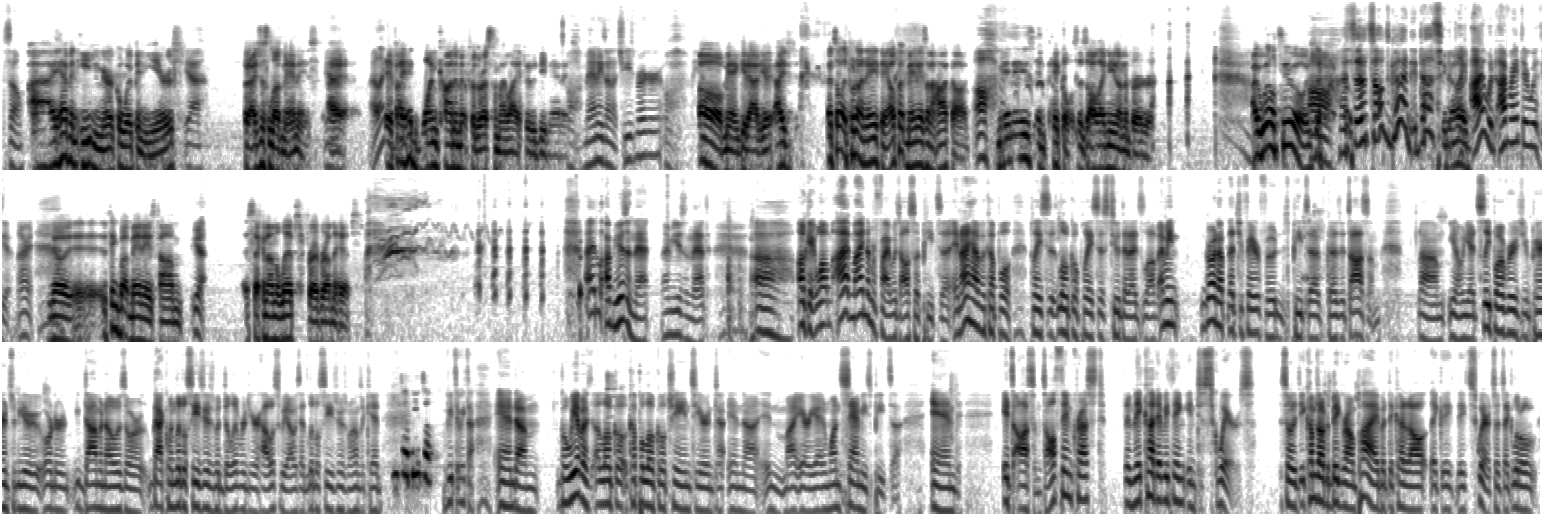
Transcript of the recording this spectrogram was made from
So I haven't eaten Miracle Whip in years, yeah, but I just love mayonnaise. Yeah. I like. If. I had one condiment for the rest of my life, it would be mayonnaise. oh, mayonnaise on a cheeseburger. Oh, man. Oh man, get out of here! I that's all I put on anything. I'll put mayonnaise on a hot dog. oh, Mayonnaise and pickles is all I need on a burger. I will too. oh, that sounds good. It does. You know, like I would. I'm right there with you. All right. You know, uh, think about mayonnaise, Tom. Yeah. A second on the lips, forever on the hips. I, am using that. I'm using that. Uh, okay, well, I, my number five was also pizza, and I have a couple places, local places too, that I just love. I mean, growing up, that's your favorite food is pizza because it's awesome. Um, you know, when you had sleepovers, your parents would either order Domino's or back when Little Caesars would deliver to your house. We always had Little Caesars when I was a kid. Pizza, pizza, pizza, pizza. And um, but we have a, a local, a couple local chains here in t- in uh, in my area, and one Sammy's Pizza, and it's awesome. It's all thin crust, and they cut everything into squares. So it, it comes out a big round pie, but they cut it all like they, they square it. So it's like little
